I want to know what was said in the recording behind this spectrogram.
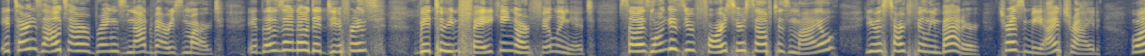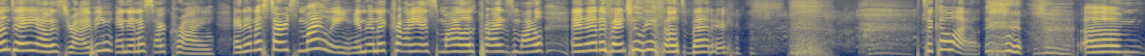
It turns out our brain's not very smart. It doesn't know the difference between faking or feeling it. So, as long as you force yourself to smile, you start feeling better. Trust me, I've tried. One day I was driving and then I start crying. And then I start smiling. And then I cry, I smile, I cry, I smile. And then eventually I felt better. Took a while. um,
